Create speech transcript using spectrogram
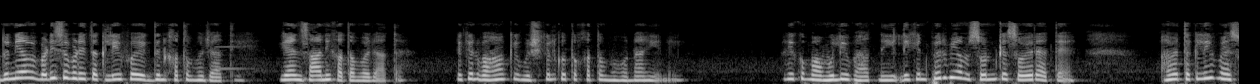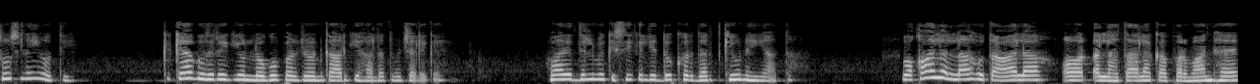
دنیا میں بڑی سے بڑی تکلیف ہو، ایک دن ختم ہو جاتی ہے، یا انسان ہی ختم ہو جاتا ہے۔ لیکن وہاں کی مشکل کو تو ختم ہونا ہی نہیں۔ یہ کوئی معمولی بات نہیں، لیکن پھر بھی ہم سن کے سوئے رہتے ہیں۔ ہمیں تکلیف محسوس نہیں ہوتی کہ کیا گزرے گی ان لوگوں پر جو انکار کی حالت میں چلے گئے۔ ہمارے دل میں کسی کے لیے دکھ اور درد کیوں نہیں آتا؟ وقال اللہ تعالی اور اللہ تعالی کا فرمان ہے،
